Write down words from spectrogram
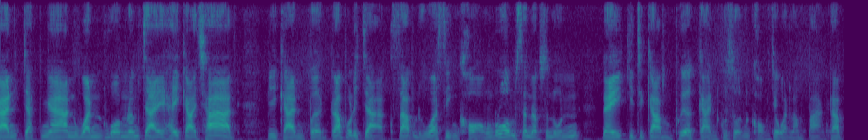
การจัดงานวันรวมน้ำใจให้กาชาติ มีการเปิดรับบริจาคทรัพย์หรือว่าสิ่งของร่วมสนับสนุนในกิจกรรมเพื่อการกุศลของจังหวัดลำปางครับ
